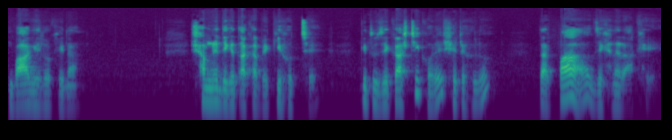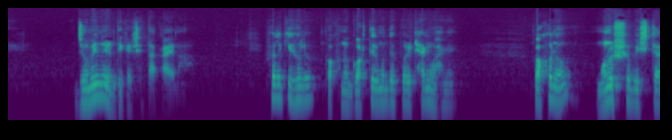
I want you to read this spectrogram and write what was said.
বাঘ এলো কিনা, সামনের দিকে তাকাবে কি হচ্ছে? কিন্তু যে কাজটি করে সেটা হলো তার পা যেখানে রাখে, জমিনের দিকে সে তাকায় না। ফলে কি হলো? কখনো গর্তের মধ্যে পড়ে ঠ্যাং ভাঙে, কখনো মনুষ্য বিষ্ঠা,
